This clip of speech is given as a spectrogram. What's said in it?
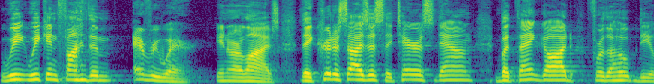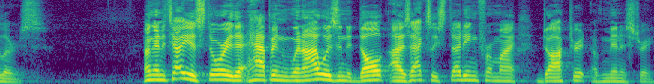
We, we can find them everywhere in our lives. They criticize us, they tear us down, but thank God for the hope dealers. I'm going to tell you a story that happened when I was an adult. I was actually studying for my doctorate of ministry.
